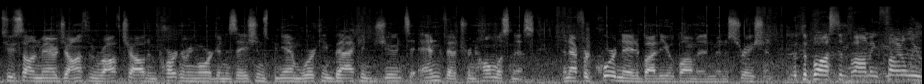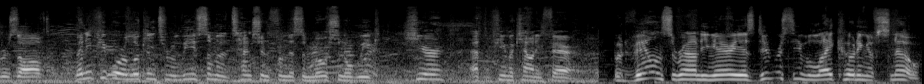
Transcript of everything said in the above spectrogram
Tucson Mayor Jonathan Rothschild and partnering organizations began working back in June to end veteran homelessness, an effort coordinated by the Obama administration. With the Boston bombing finally resolved, many people are looking to relieve some of the tension from this emotional week here at the Pima County Fair. But Vail and surrounding areas did receive a light coating of snow,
